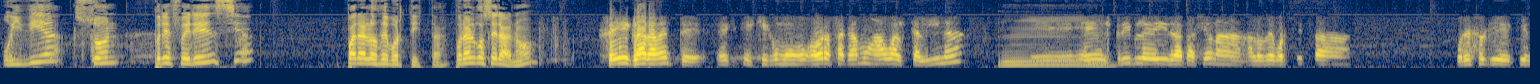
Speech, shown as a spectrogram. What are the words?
hoy día son preferencia para los deportistas. Por algo será, ¿no? Sí, claramente. Es, es que como ahora sacamos agua alcalina, Mm, eh, es el triple de hidratación a, a los deportistas. Por eso que, que,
